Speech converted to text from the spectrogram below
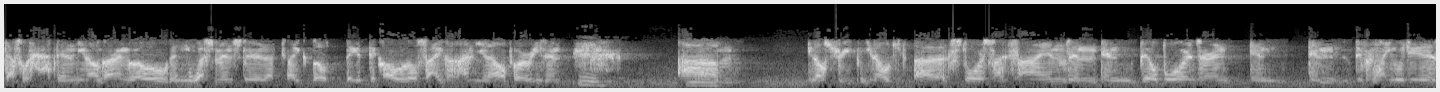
that's what happened. You know, Garden Grove and Westminster. That's like little, they they call it Little Saigon, you know, for a reason. Mm. Um, you know, street, you know, uh, store signs and and billboards are in in, in different languages,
